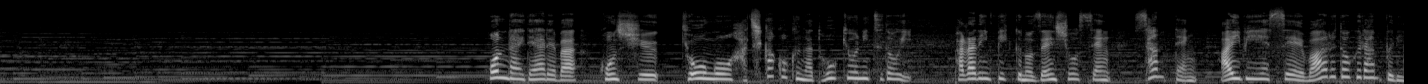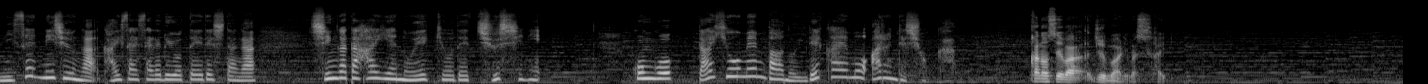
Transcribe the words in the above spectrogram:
本来であれば今週強豪8カ国が東京に集いパラリンピックの前哨戦3点 IBSA ワールドグランプリ2020が開催される予定でしたが新型肺炎の影響で中止に。今後代表メンバーの入れ替えもあるんでしょうか？可能性は十分あります、はい、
